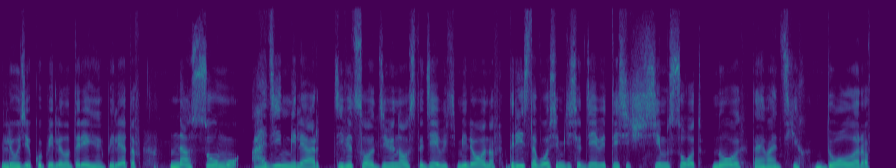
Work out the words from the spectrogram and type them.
люди купили лотерейных билетов на сумму 1 миллиард 999 миллионов 389 тысяч 700 новых тайваньских долларов.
